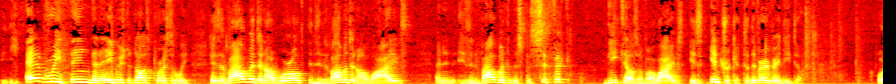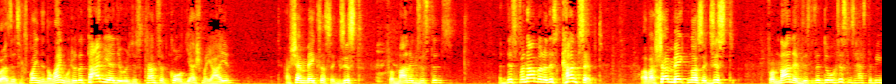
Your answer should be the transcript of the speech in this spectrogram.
he everything that Eibishter does personally, his involvement in our world, and his involvement in our lives, and in his involvement in the specific details of our lives is intricate to the very, very detail. Or as it's explained in the language of the Tanya, there is this concept called Yesh. Hashem makes us exist from non-existence. And this phenomena, this concept of Hashem making us exist from non-existence into existence has to be.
